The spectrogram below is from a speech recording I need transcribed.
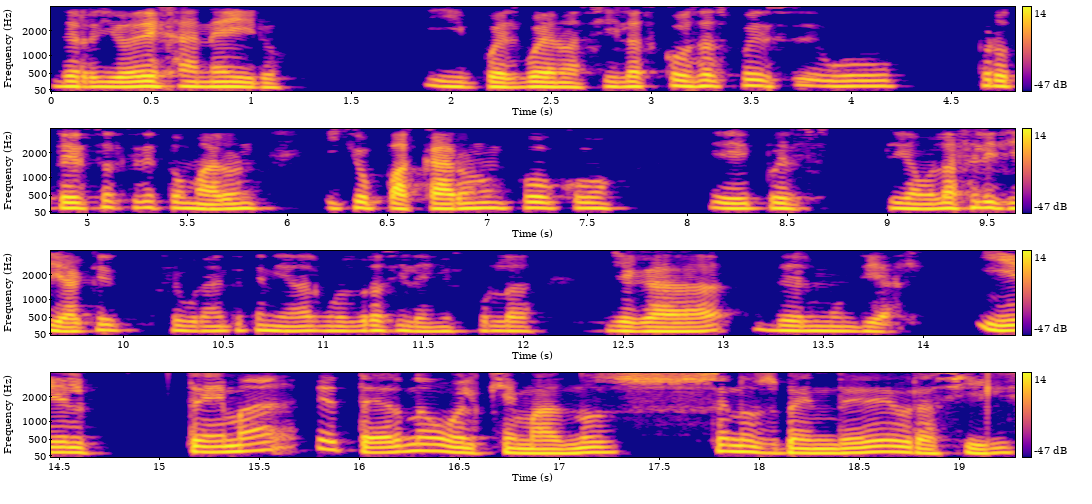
de Río de Janeiro. Y pues bueno, así las cosas, pues hubo protestas que se tomaron y que opacaron un poco, eh, pues digamos, la felicidad que seguramente tenían algunos brasileños por la llegada del Mundial. Y el tema eterno o el que más nos, se nos vende de Brasil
